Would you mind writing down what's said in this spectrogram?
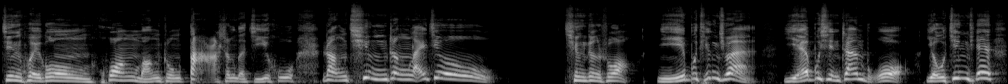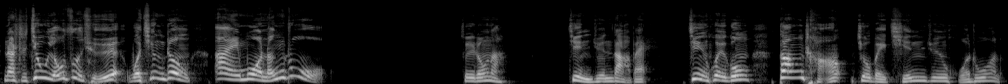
晋惠公慌忙中大声的疾呼：“让庆正来救！”庆正说：“你不听劝，也不信占卜，有今天那是咎由自取。我庆正爱莫能助。”最终呢，晋军大败，晋惠公当场就被秦军活捉了。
